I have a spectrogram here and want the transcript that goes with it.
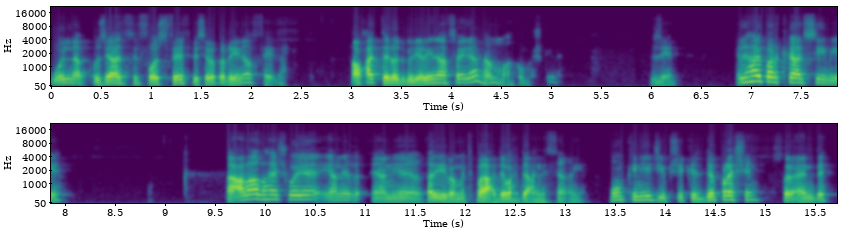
وزيادة الفوسفات بسبب ال renal failure أو حتى لو تقول renal failure هم ماكو مشكلة. زين. ال hypercalcemia أعراضها شوية يعني يعني غريبة متباعدة واحدة عن الثانية. ممكن يجي بشكل depression يصير عنده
